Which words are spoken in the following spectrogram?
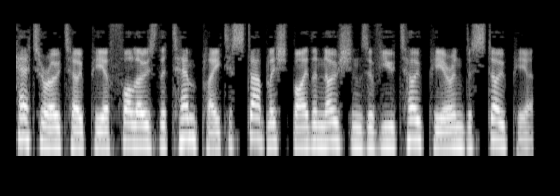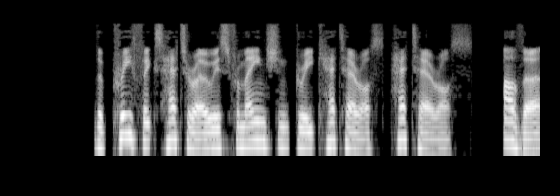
Heterotopia follows the template established by the notions of utopia and dystopia. The prefix hetero is from ancient Greek heteros, heteros other,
